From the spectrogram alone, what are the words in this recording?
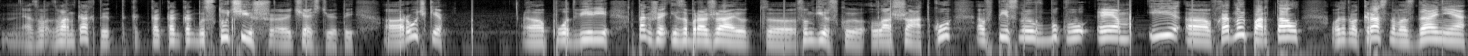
звонках ты как, как, как бы стучишь э, частью этой а, ручки по двери. Также изображают э, сунгирскую лошадку, вписанную в букву М, и э, входной портал вот этого красного здания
